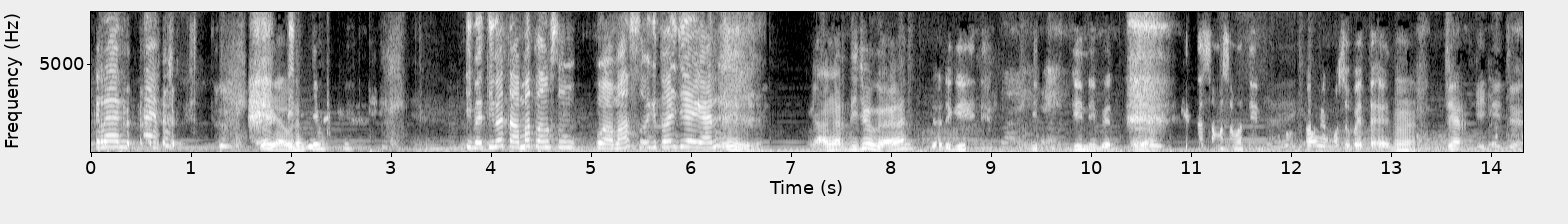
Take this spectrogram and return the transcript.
Keren, keren. iya, udah mimpi. Tiba-tiba tamat langsung wah masuk gitu aja kan. Iya. Nggak ngerti juga kan? Jadi gini, gini Bet. Iya. Kita sama-sama tidur. Kau yang masuk PTN. Hmm. Jer gini Jer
